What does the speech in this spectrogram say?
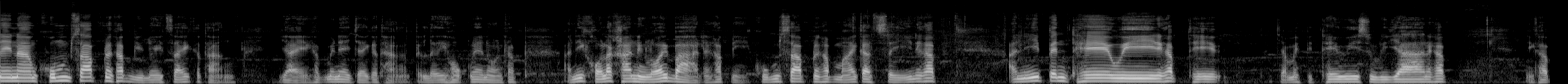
ในนามคุ้มทรัพย์นะครับ อยู่ในไซส์กระถางใหญ่ครับไม่แน่ใจกระถางแต่เลย 6 แน่นอนครับ อันนี้ขอราคา 100 บาทนะครับนี่คุ้มทรัพย์นะครับ ไม้กัดสีนะครับ อันนี้เป็นเทวีนะครับเทจะไม่ผิดเทวีสุริยานะครับนี่ครับ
